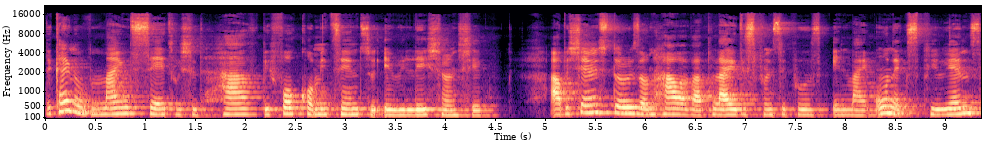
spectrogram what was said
the kind of mindset we should have before committing to a relationship. I'll be sharing stories on how I've applied these principles in my own experience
